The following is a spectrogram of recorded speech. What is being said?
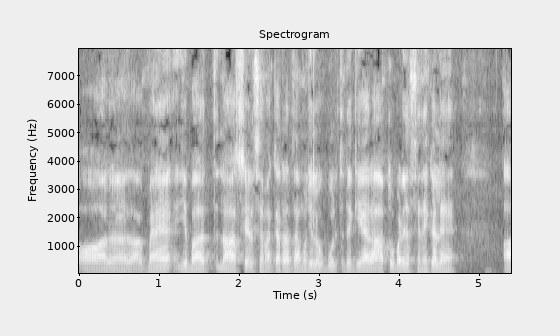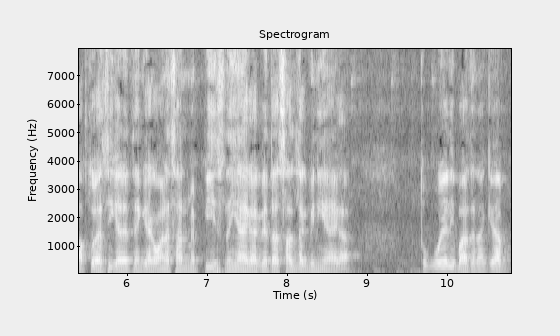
और मैं ये बात लास्ट ईयर से मैं कर रहा था मुझे लोग बोलते थे कि यार आप तो बड़े सिनिकल हैं। आप तो ऐसे ही कह देते हैं कि अफ़गानिस्तान में पीस नहीं आएगा अगले दस साल तक भी नहीं आएगा। तो वो यही बात है ना कि अब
